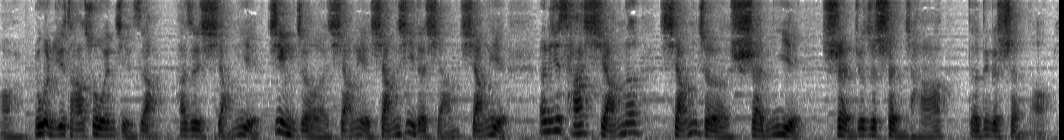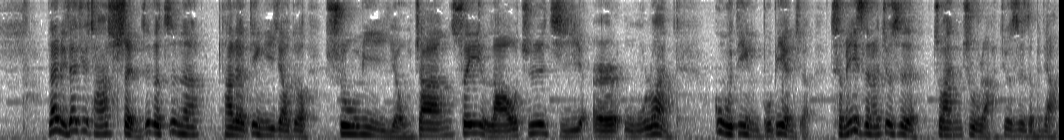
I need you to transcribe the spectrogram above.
啊，如果你去查《说文解字》啊，它是详也，静者详也，详细的详，详也。那你去查详呢？详者审也，审就是审查。的那个审啊，那你再去查“审”这个字呢？它的定义叫做疏密有章，虽劳之极而无乱，固定不变者。什么意思呢？就是专注啦，就是怎么讲，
